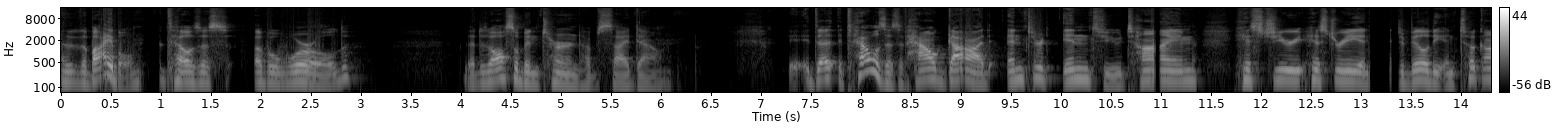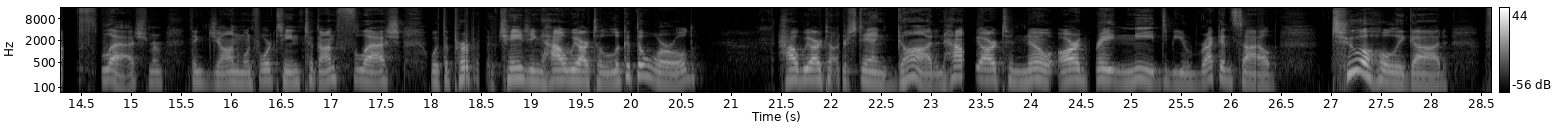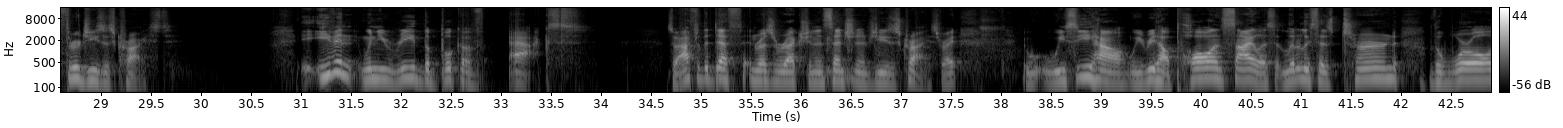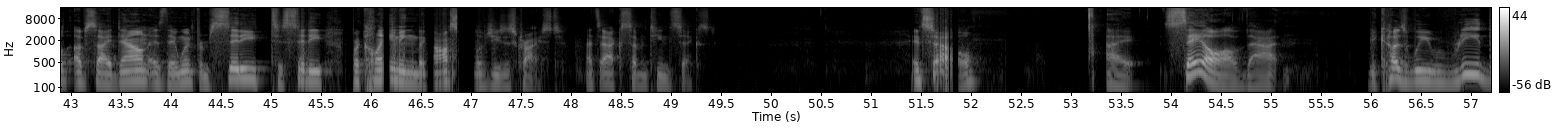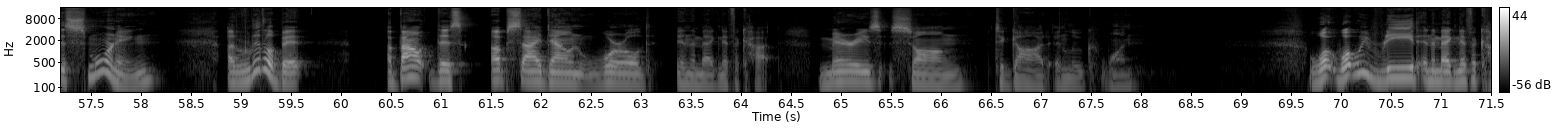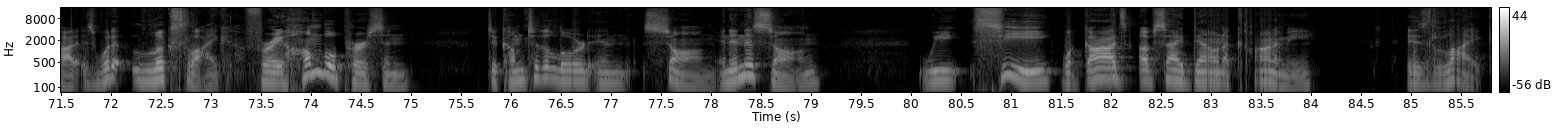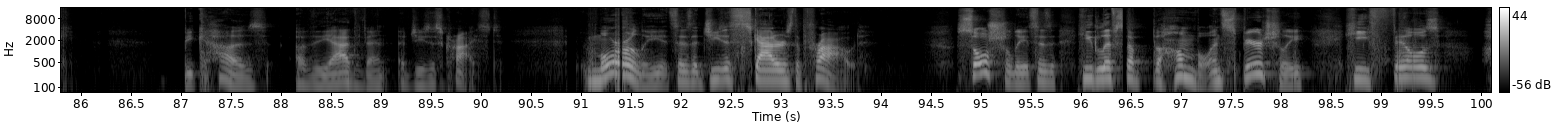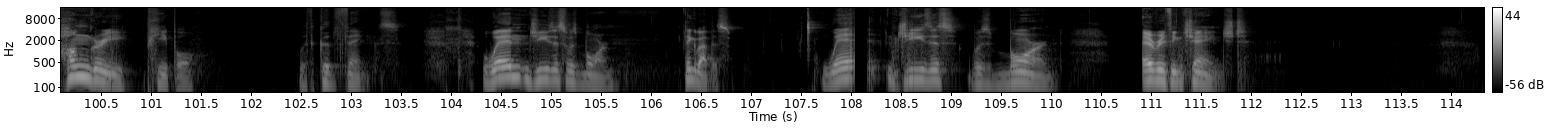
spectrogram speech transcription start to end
The Bible tells us of a world that has also been turned upside down. It, it, tells us of how God entered into time, history, history, and tangibility and took on flesh. Remember, I think John 1:14 took on flesh with the purpose of changing how we are to look at the world, how we are to understand God, and how we are to know our great need to be reconciled to a holy God through Jesus Christ. Even when you read the book of Acts, so after the death and resurrection and ascension of Jesus Christ, right? we see how we read how Paul and Silas, it literally says, turned the world upside down as they went from city to city proclaiming the gospel of Jesus Christ. That's Acts 17 6. And so, I say all of that because we read this morning a little bit about this upside down world in the Magnificat. Mary's song to God in Luke 1. What, what we read in the Magnificat is what it looks like for a humble person to come to the Lord in song. And in this song, we see what God's upside down economy is like because of the advent of Jesus Christ. Morally, it says that Jesus scatters the proud. Socially, it says he lifts up the humble. And spiritually, he fills hungry people with good things. When Jesus was born, think about this. When Jesus was born, everything changed.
